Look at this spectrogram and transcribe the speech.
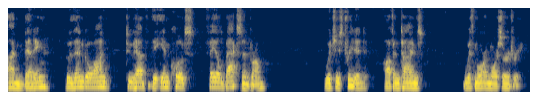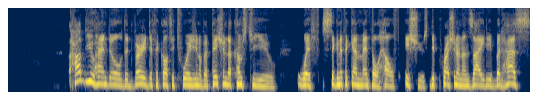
I'm betting, who then go on to have the, in quotes, failed back syndrome, which is treated oftentimes with more and more surgery. How do you handle the very difficult situation of a patient that comes to you with significant mental health issues, depression and anxiety, but has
